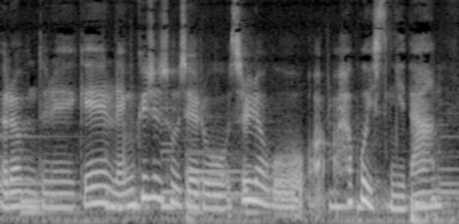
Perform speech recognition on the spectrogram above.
여러분들에게 language 소재로 쓰려고 어, 하고 있습니다.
